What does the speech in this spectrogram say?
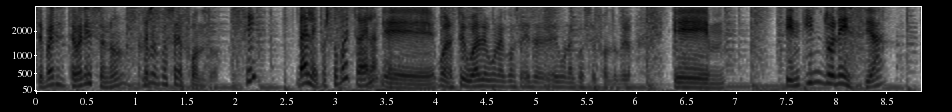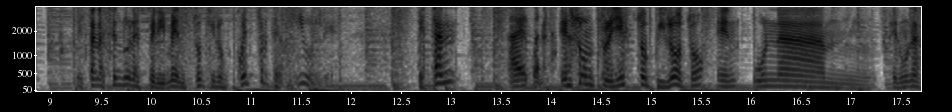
¿Te parece, te parece o no? Una cosa de fondo. ¿Sí? Dale, por supuesto, adelante. Eh, bueno, esto igual es una cosa, es una cosa de fondo, pero eh, en Indonesia están haciendo un experimento que lo encuentro terrible. Están A ver, cuenta. Es un proyecto piloto en una mm, en una,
